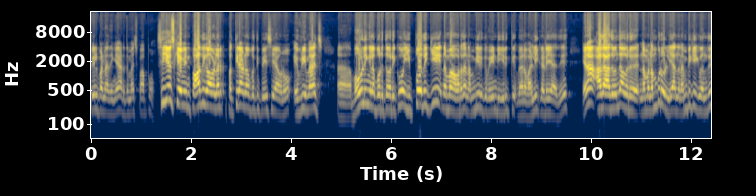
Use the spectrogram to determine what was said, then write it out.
ஃபீல் பண்ணாதீங்க. அடுத்த மேட்ச் பார்ப்போம். சிஎஸ்கேவின் பாதுகாவலர் பத்திரானவை பற்றி பேசியாகணும் எவ்ரி மேட்ச் பவுலிங்கில் பொறுத்த வரைக்கும் இப்போதைக்கு நம்ம அவரை தான் நம்பி இருக்க வேண்டி இருக்குது வேறு வழி கிடையாது. ஏன்னா அதை அது வந்து அவர் நம்ம நம்புகிறோம் இல்லையா? அந்த நம்பிக்கைக்கு வந்து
